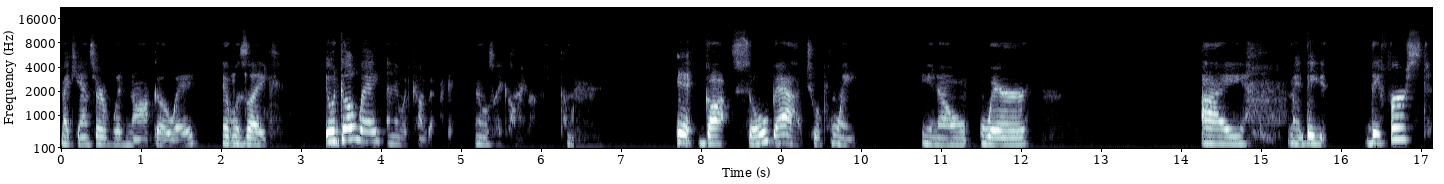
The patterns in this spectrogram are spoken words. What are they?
my cancer would not go away. It was mm-hmm. like it would go away and then would come back. And I was like, oh my it got so bad to a point, you know, where I, my, they, they first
